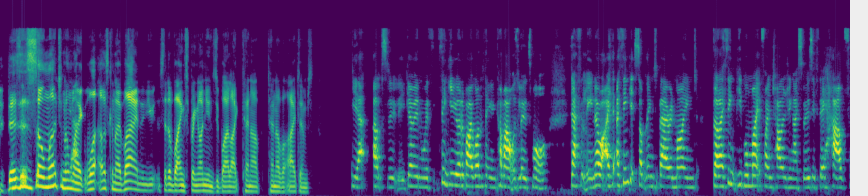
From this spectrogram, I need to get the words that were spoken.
There's, there's so much, and I'm yeah. like, what else can I buy? And then you instead of buying spring onions, you buy like 10 up 10 other items. Yeah, absolutely. Go in with thinking you're going to buy one thing and come out with loads more. Definitely. No, I, I think it's something to bear in mind that I think people might find challenging, I suppose, if they have,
